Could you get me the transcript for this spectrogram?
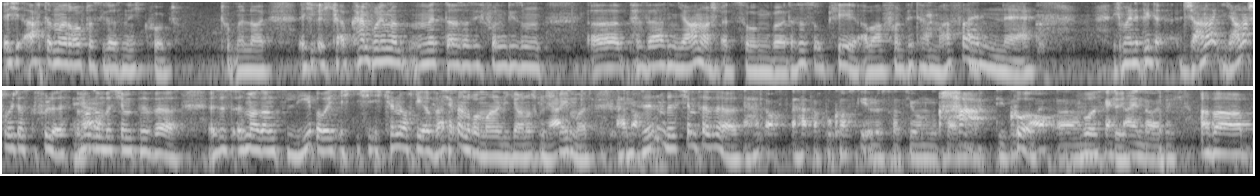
ich achte mal darauf, dass sie das nicht guckt. Tut mir leid. Ich, ich habe kein Problem damit, dass ich von diesem äh, perversen Janosch erzogen wird. Das ist okay, aber von Peter Maffay, ne. Ich meine, Peter, Janosch habe ich das Gefühl, er ist ja. immer so ein bisschen pervers. Es ist immer ganz lieb, aber ich, ich, ich kenne auch die Erwachsenenromane, die Janosch ja, geschrieben hat. Die auch, sind ein bisschen pervers. Er hat auch, er hat auch Bukowski-Illustrationen gezeichnet. Ha, die sind guck, auch ähm, wusste recht ich. eindeutig. Aber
